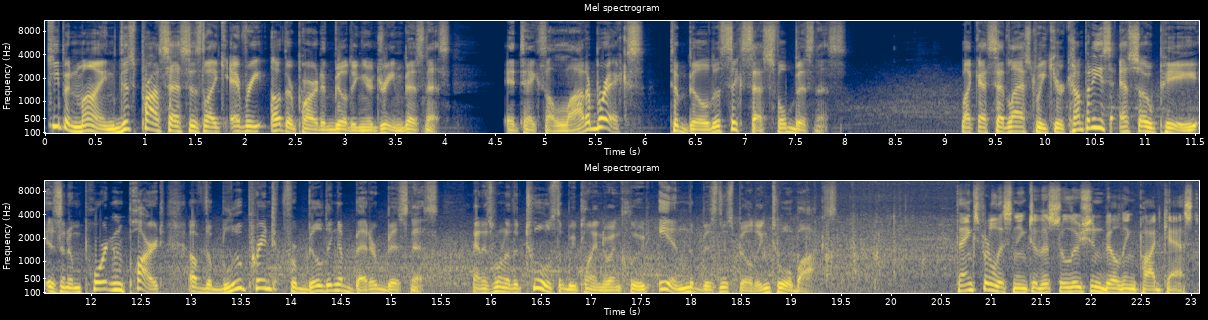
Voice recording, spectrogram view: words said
Keep in mind, this process is like every other part of building your dream business. It takes a lot of bricks to build a successful business. Like I said last week, your company's SOP is an important part of the blueprint for building a better business and is one of the tools that we plan to include in the business building toolbox. Thanks for listening to the Solution Building Podcast.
